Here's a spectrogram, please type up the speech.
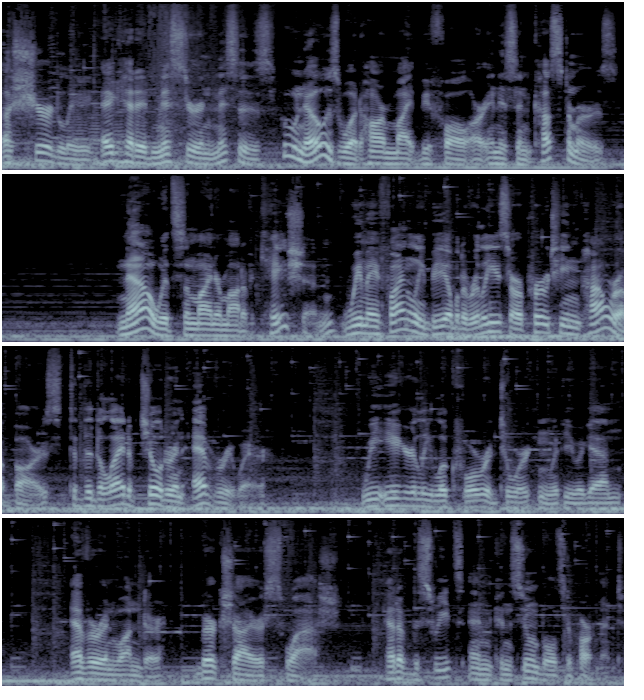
assuredly egg headed Mr. and Mrs., who knows what harm might befall our innocent customers? Now, with some minor modification, we may finally be able to release our protein power up bars to the delight of children everywhere. We eagerly look forward to working with you again. Ever in Wonder, Berkshire Swash, head of the Sweets and Consumables Department.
